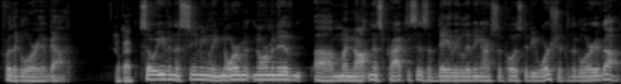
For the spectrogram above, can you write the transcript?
for the glory of god Okay. so even the seemingly norm, normative uh, monotonous practices of daily living are supposed to be worship to the glory of god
